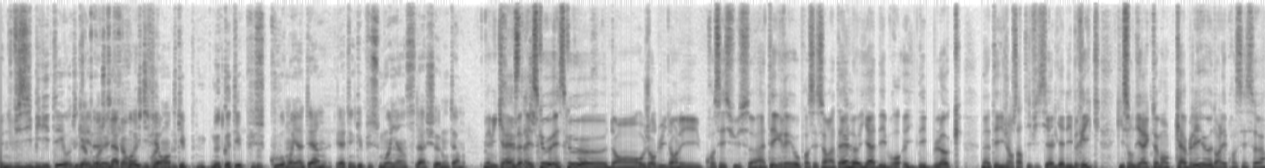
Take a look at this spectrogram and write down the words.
une visibilité, ou en tout Une cas une, approche une différente. approche différente, Ouais. qui est p- notre côté plus court, moyen terme, et la tienne qui est plus moyen slash long terme. Mais Michael, est-ce que, est-ce que euh, dans, aujourd'hui, dans les processus euh, intégrés au processeur Intel, il y a des, blocs d'intelligence artificielle, il y a des briques qui sont directement câblées euh, dans les processeurs?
